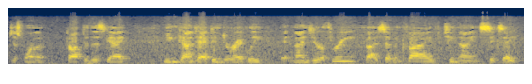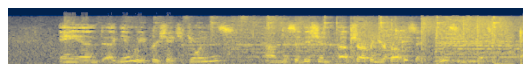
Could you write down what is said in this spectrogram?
just want to talk to this guy, you can contact him directly at 903-575-2968. And again, we appreciate you joining us on this edition of Sharpen Your Focus, and we'll see you next time.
